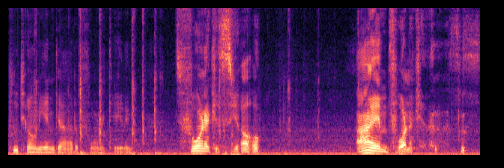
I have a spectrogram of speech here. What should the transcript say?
Plutonian god of fornicating. It's Fornicus, y'all. I am Fornicus.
